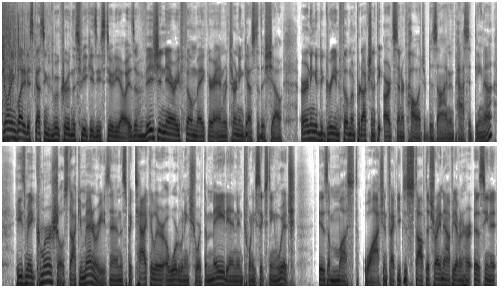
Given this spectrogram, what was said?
Joining Bloody Disgusting's Boo Crew in the Speakeasy studio is a visionary filmmaker and returning guest of the show, earning a degree in film and production at the Art Center College of Design in Pasadena. He's made commercials, documentaries, and the spectacular award winning short The Maiden in 2016, which is a must watch. In fact, you can stop this right now if you haven't heard, uh, seen it.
